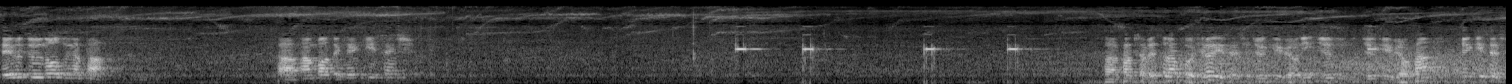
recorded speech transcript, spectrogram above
テールトゥーノーズになった。さあ3番手ケンキー選手。各社ベストラップヒラリー選手19秒2、19秒3、ケンキー選手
